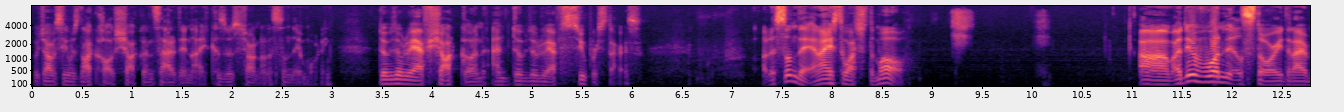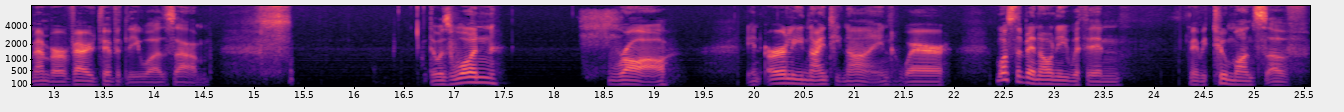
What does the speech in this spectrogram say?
which obviously was not called Shotgun Saturday Night because it was shown on a Sunday morning. WWF Shotgun and WWF Superstars on a Sunday, and I used to watch them all. Um, I do have one little story that I remember very vividly. Was um, there was one Raw in early '99 where must have been only within maybe two months of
